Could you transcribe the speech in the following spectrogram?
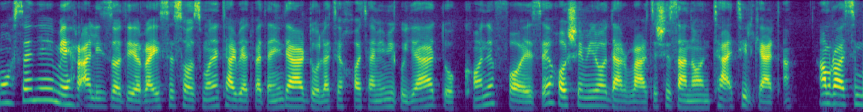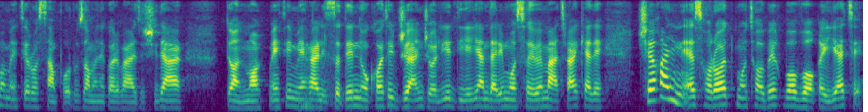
محسن مهر علیزاده رئیس سازمان تربیت بدنی در دولت خاتمی می‌گوید دکان فائزه هاشمی را در ورزش زنان تعطیل کردم. همراه هستیم با مهدی رستمپور روزنامه‌نگار ورزشی در دانمارک. مهدی مهر علیزاده نکات جنجالی دیگه هم در این مصاحبه مطرح کرده. چقدر این اظهارات مطابق با واقعیته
